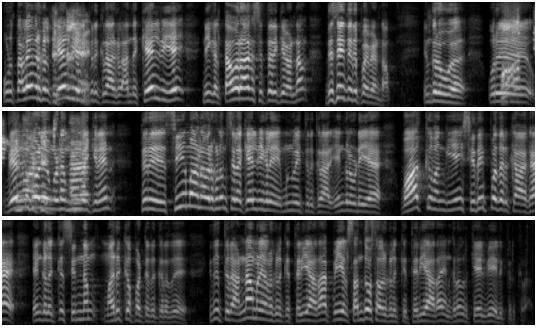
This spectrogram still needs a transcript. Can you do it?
ஒரு தலைவர்கள் கேள்வி எழுப்பியிருக்கிறார்கள். அந்த கேள்வியை நீங்கள் தவறாக சித்தரிக்க வேண்டாம் திசை திருப்ப வேண்டாம் என்கிற ஒரு- வேண்டுகோளை உங்களிடம் முன்வைக்கிறேன். திரு சீமான் அவர்களும் சில கேள்விகளை முன்வைத்திருக்கிறார். எங்களுடைய வாக்கு வங்கியை சிதைப்பதற்காக எங்களுக்கு சின்னம் மறுக்கப்பட்டிருக்கிறது. இது திரு அண்ணாமலை அவர்களுக்கு தெரியாதா? பி எல் சந்தோஷ் அவர்களுக்கு தெரியாதா? என்கிற ஒரு கேள்வியை எழுப்பியிருக்கிறார்.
